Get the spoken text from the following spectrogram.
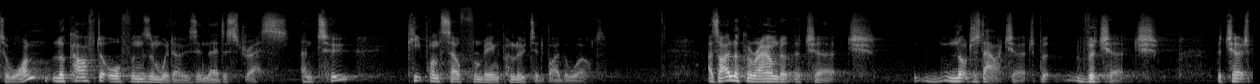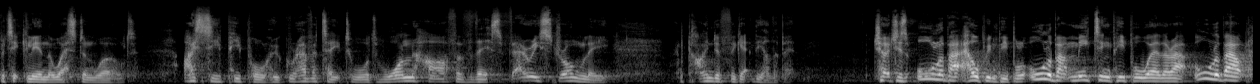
To one, look after orphans and widows in their distress. And two, keep oneself from being polluted by the world. As I look around at the church, not just our church, but the church, the church particularly in the Western world, I see people who gravitate towards one half of this very strongly and kind of forget the other bit. Church is all about helping people, all about meeting people where they're at, all about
